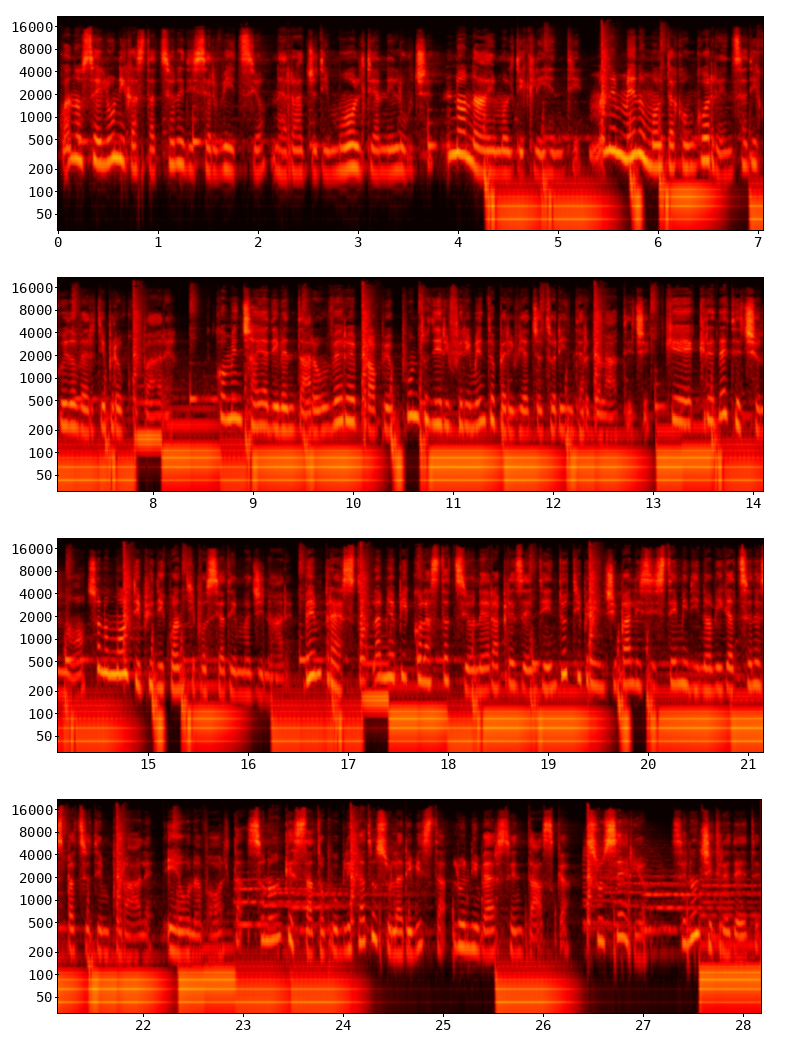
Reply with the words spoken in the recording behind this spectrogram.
Quando sei l'unica stazione di servizio, nel raggio di molti anni luce, non hai molti clienti, ma nemmeno molta concorrenza di cui doverti preoccupare. Cominciai a diventare un vero e proprio punto di riferimento per i viaggiatori intergalattici, che, credeteci o no, sono molti più di quanti possiate immaginare. Ben presto la mia piccola stazione era presente in tutti i principali sistemi di navigazione spazio-temporale e una volta sono anche stato pubblicato sulla rivista L'Universo in tasca. Sul serio, se non ci credete,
